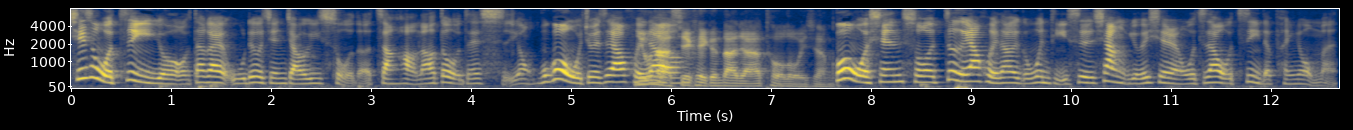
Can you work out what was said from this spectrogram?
其实我自己有大概五六间交易所的账号，然后都有在使用。不过我觉得这要回到有哪些可以跟大家透露一下吗？不过我先说这个要回到一个问题是，像有一些人，我知道我自己的朋友们。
